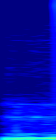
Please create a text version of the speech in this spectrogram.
As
